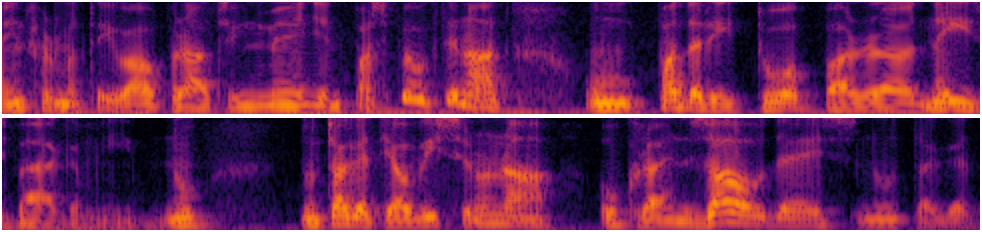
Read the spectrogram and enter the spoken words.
informatīvā operācija, viņi mēģina paspilgtināt un padarīt to par neizbēgamību. Nu, nu, tagad jau visi runā. Ukraina zaudēs, nu, tagad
